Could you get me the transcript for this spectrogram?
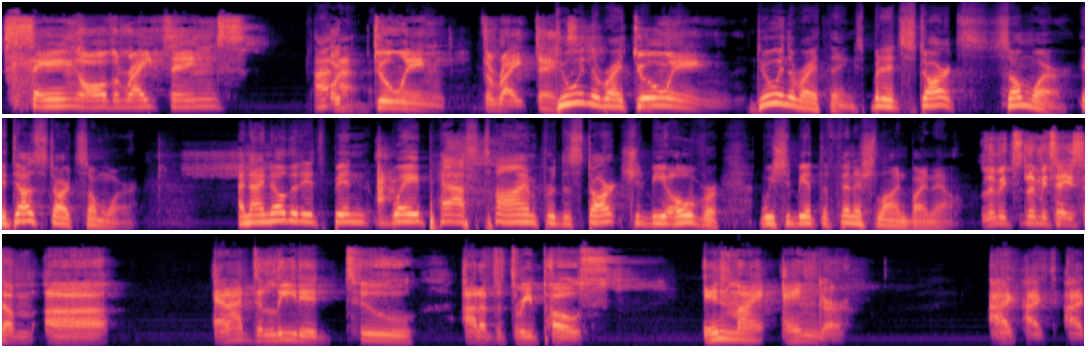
saying all the right things, I- or doing the right things. Doing the right things. Doing. doing the right things, but it starts somewhere. It does start somewhere. And I know that it's been way past time for the start should be over. We should be at the finish line by now. Let me let me tell you something. Uh, and I deleted two out of the three posts. In my anger, I, I I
